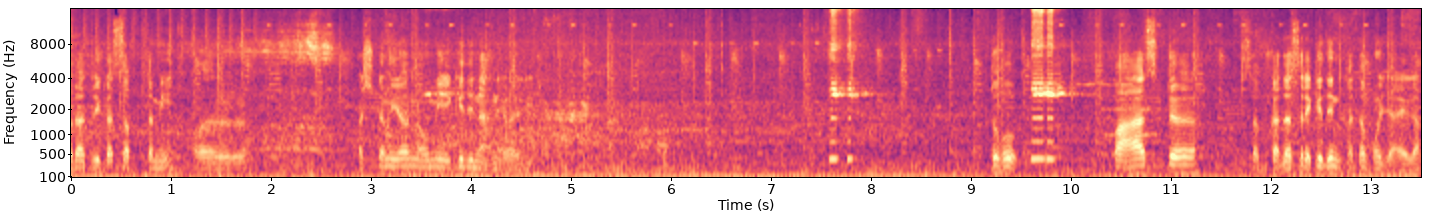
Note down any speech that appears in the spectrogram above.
नवरात्रि का सप्तमी और अष्टमी और नवमी एक ही दिन आने वाली तो फास्ट सबका दसरे के दिन ख़त्म हो जाएगा।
